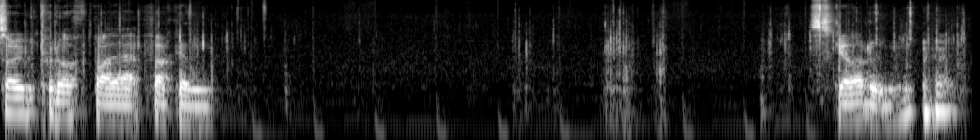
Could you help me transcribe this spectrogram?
so put off by that fucking skeleton.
